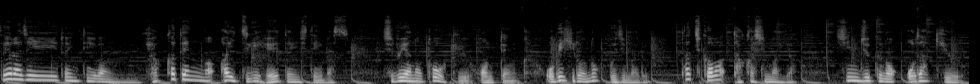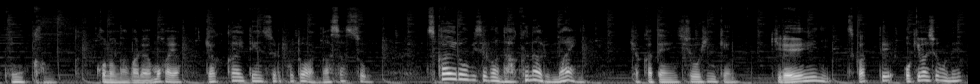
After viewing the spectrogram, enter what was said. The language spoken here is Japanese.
セーラジー21百貨店が相次ぎ閉店しています。渋谷の東急本店帯広の藤丸立川高島屋新宿の小田急本館。この流れはもはや逆回転することはなさそう。使えるお店がなくなる前に百貨店商品券きれいに使っておきましょうね。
